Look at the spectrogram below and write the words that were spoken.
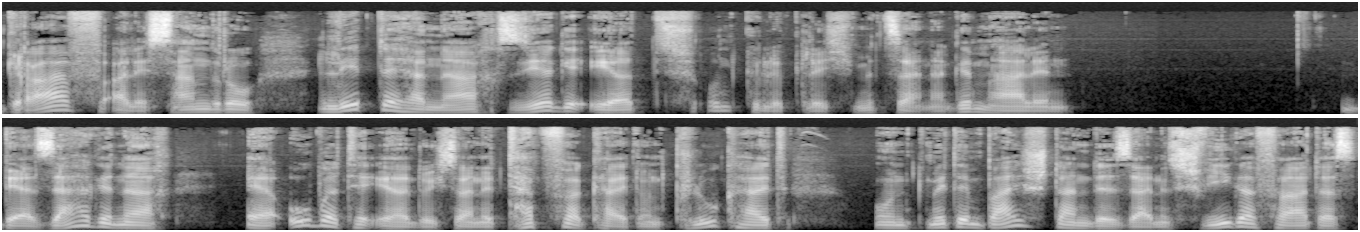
Graf Alessandro lebte hernach sehr geehrt und glücklich mit seiner Gemahlin. Der Sage nach eroberte er durch seine Tapferkeit und Klugheit und mit dem Beistande seines Schwiegervaters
